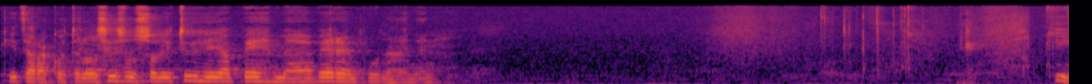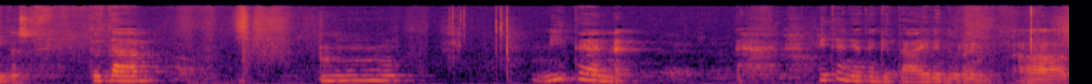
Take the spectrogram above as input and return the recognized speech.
Kitarakotelon sisus oli tyhjä ja pehmeä ja verenpunainen. Kiitos. Tota, mm, miten miten jotenkin tämä Eivinurin äh,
